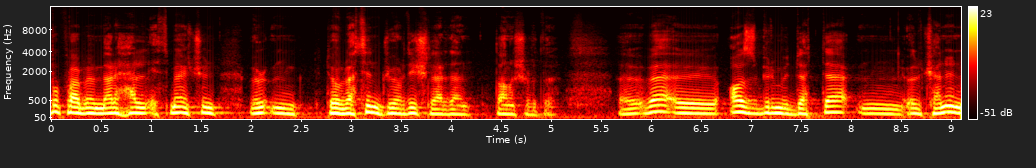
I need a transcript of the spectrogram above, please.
bu problemləri həll etmək üçün dövlətin gördüyü işlərdən danışırdı. Və az bir müddətdə ölkənin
